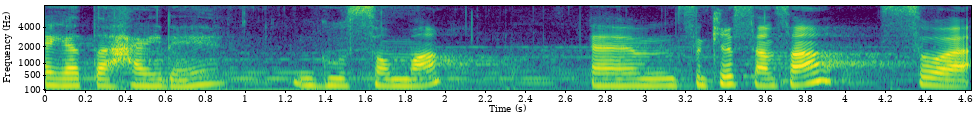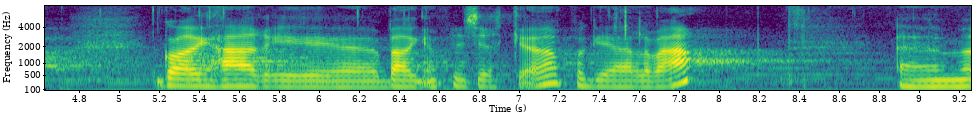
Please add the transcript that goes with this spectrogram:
Jeg heter Heidi. God sommer. Som Kristian sa, så går jeg her i Bergen frikirke på G11. Um,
